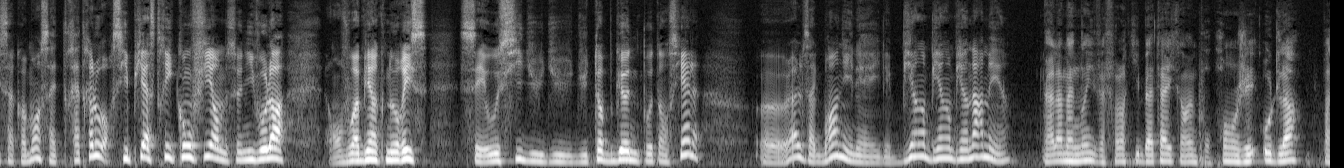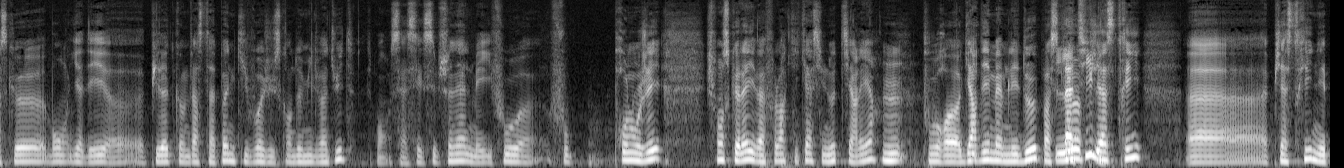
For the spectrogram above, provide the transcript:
ça commence à être très très lourd. Si Piastri confirme ce niveau-là, on voit bien que Norris, c'est aussi du, top gun potentiel. là, le Zach Brown, il est, bien, bien, bien armé. Hein. Ah, là maintenant, il va falloir qu'il bataille quand même pour prolonger au-delà, parce que bon, il y a des euh, pilotes comme Verstappen qui voient jusqu'en 2028. Bon, c'est assez exceptionnel, mais il euh, faut prolonger. Je pense que là, il va falloir qu'il casse une autre tirelire mm. pour euh, garder même les deux, parce que Piastri, Euh, Piastri n'est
